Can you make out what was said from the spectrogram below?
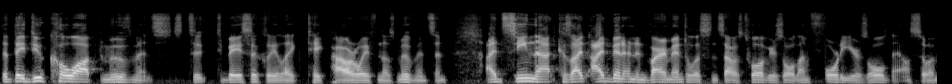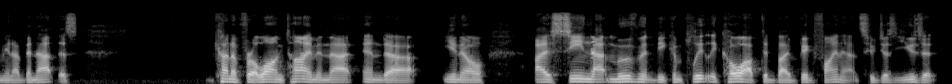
that they do co-opt movements to, to basically like take power away from those movements. And i'd seen that because I'd, I'd been an environmentalist since i was 12 years old. I'm 40 years old now. So i mean i've been at this kind of for a long time in that. And uh you know i've seen that movement be completely co-opted by big finance who just use it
